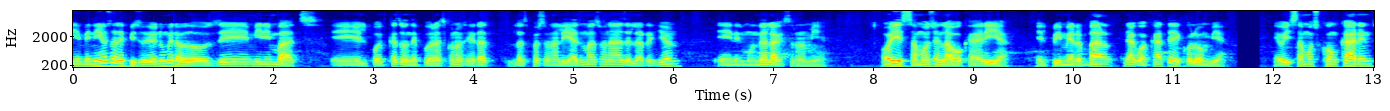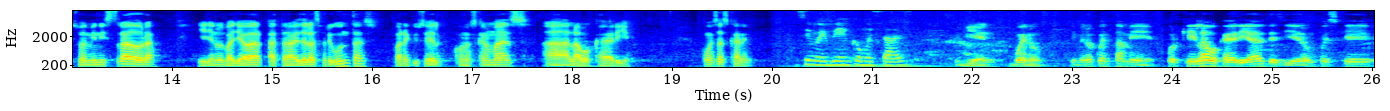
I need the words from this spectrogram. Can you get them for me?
Bienvenidos al episodio número 2 de Mirin Bats, el podcast donde podrás conocer a las personalidades más sonadas de la región en el mundo de la gastronomía. Hoy estamos en La Bocadería, el primer bar de aguacate de Colombia. Hoy estamos con Karen, su administradora, y ella nos va a llevar a través de las preguntas para que ustedes conozcan más a La Bocadería. ¿Cómo estás, Karen? Sí, muy bien, ¿cómo estás? Bien, bueno, primero cuéntame, ¿por qué La Bocadería decidieron pues que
